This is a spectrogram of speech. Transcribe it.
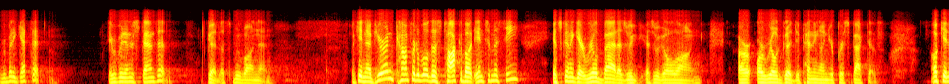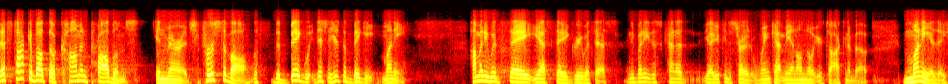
Everybody gets it? Everybody understands it? Good. Let's move on then. Okay, now if you're uncomfortable with this talk about intimacy, it's going to get real bad as we as we go along, or, or real good, depending on your perspective. Okay, let's talk about the common problems in marriage. First of all, the, the big this here's the biggie: money. How many would say yes, they agree with this? Anybody just kind of yeah, you can just sort of wink at me and I'll know what you're talking about. Money is a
